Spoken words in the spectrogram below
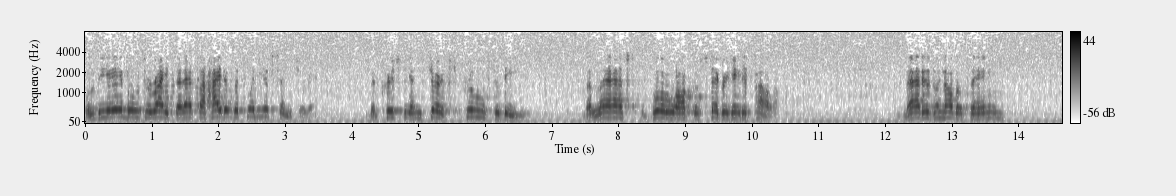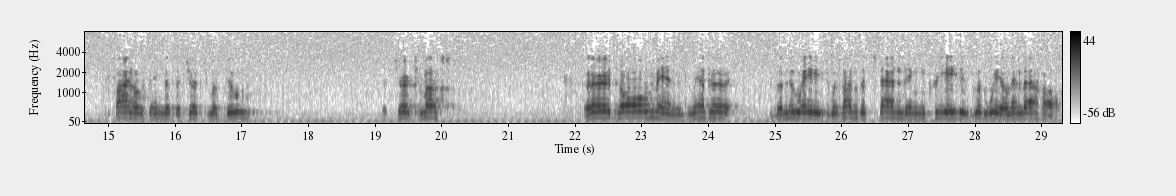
will be able to write that at the height of the 20th century, the Christian church proved to be the last bulwark of segregated power. That is another thing, the final thing that the church must do. The church must urge all men to enter the new age with understanding, creative goodwill in their hearts.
